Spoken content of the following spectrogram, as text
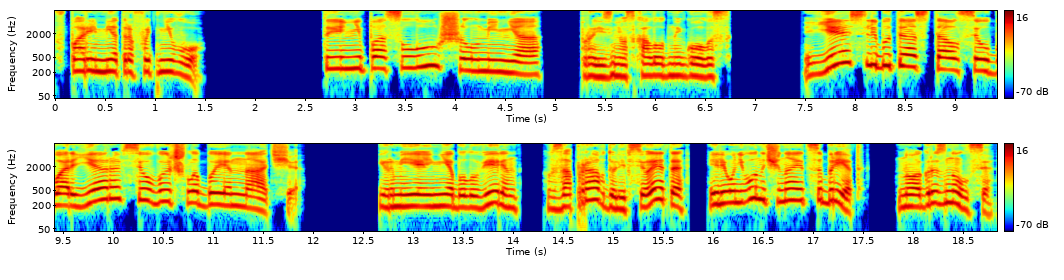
в паре метров от него. «Ты не послушал меня», — произнес холодный голос. «Если бы ты остался у барьера, все вышло бы иначе». Ирмиэль не был уверен, взаправду ли все это, или у него начинается бред, но огрызнулся.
